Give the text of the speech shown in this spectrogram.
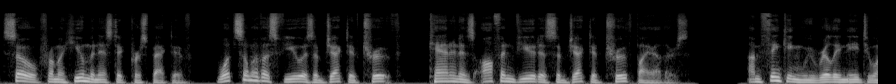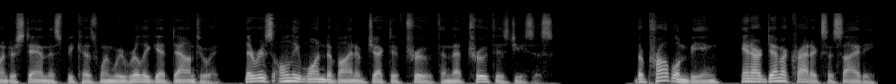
So, from a humanistic perspective, what some of us view as objective truth, can and is often viewed as subjective truth by others. I'm thinking we really need to understand this because when we really get down to it, there is only one divine objective truth, and that truth is Jesus. The problem being, in our democratic society,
